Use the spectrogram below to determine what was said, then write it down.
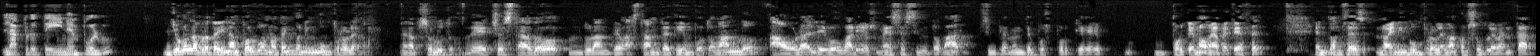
la proteína en polvo? Yo con la proteína en polvo no tengo ningún problema, en absoluto. De hecho, he estado durante bastante tiempo tomando, ahora llevo varios meses sin tomar, simplemente pues porque, porque no me apetece. Entonces, no hay ningún problema con suplementar.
